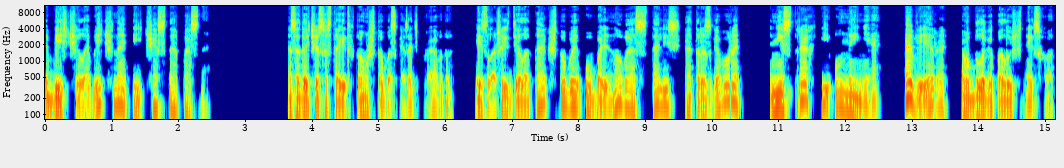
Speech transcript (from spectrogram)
бесчеловечно и часто опасно. Задача состоит в том, чтобы сказать правду, изложить дело так, чтобы у больного остались от разговора не страх и уныние, а вера в благополучный исход.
